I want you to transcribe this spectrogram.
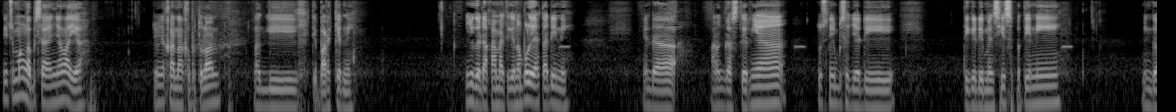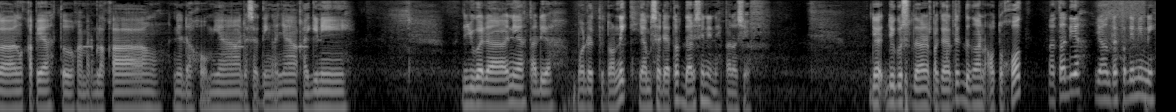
ini cuma nggak bisa nyala ya. Cuma karena kebetulan lagi diparkir nih. Ini juga ada kamera 360 ya tadi nih. Ini ada harga setirnya. Terus ini bisa jadi tiga dimensi seperti ini. Ini enggak lengkap ya tuh kamera belakang. Ini ada home-nya, ada settingannya kayak gini. Ini juga ada ini ya tadi ya mode Titanic yang bisa diatur dari sini nih pedal shift. Dia juga sudah pakai retrit dengan auto hold. Nah tadi ya yang driver ini nih.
